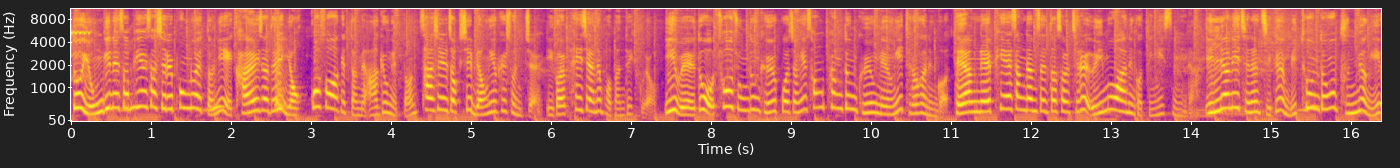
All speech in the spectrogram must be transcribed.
또 용기 내서 피해 사실을 폭로했더니 가해자들이 역고소하겠다며 악용했던 사실적시 명예훼손죄, 이걸 폐지하는 법안도 있고요. 이 외에도 초중등 교육 과정에 성평등 교육 내용이 들어가는 것, 대학 내 피해 상담센터 설치를 의무화하는 것 등이 있습니다. 1년이 지난 지금 미투 운동은 분명히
